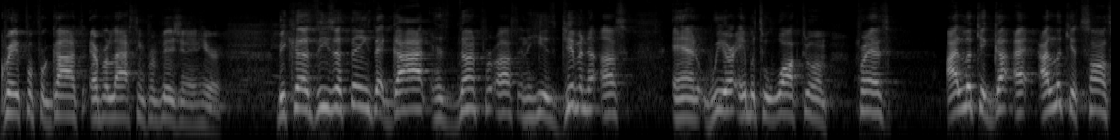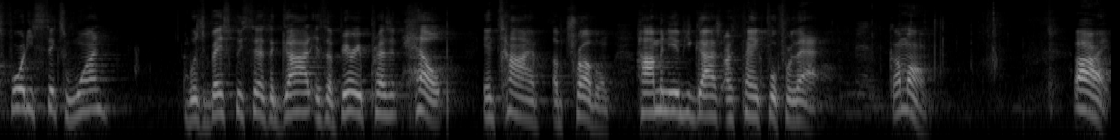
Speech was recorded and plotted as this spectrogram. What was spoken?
grateful for God's everlasting provision in here? Because these are things that God has done for us and He has given to us, and we are able to walk through them. Friends, I look at God, I look at Psalms 46 1, which basically says that God is a very present help in time of trouble. How many of you guys are thankful for that? Amen. Come on. All right.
